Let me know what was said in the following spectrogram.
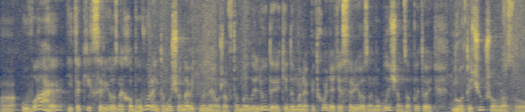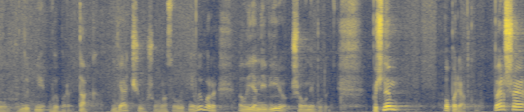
е, уваги і таких серйозних обговорень, тому що навіть мене вже втомили люди, які до мене підходять і серйозним обличчям запитують: ну а ти чув, що у нас у липні вибори? Так, я чув, що у нас у липні вибори, але я не вірю, що вони будуть. Почнемо по порядку. Перше.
